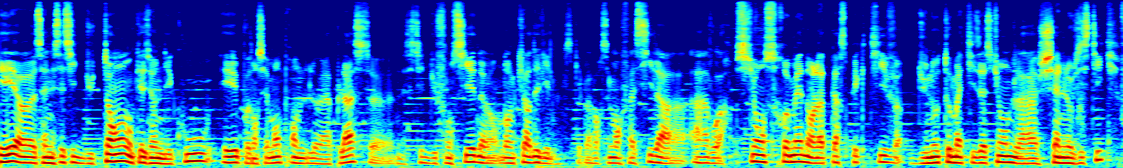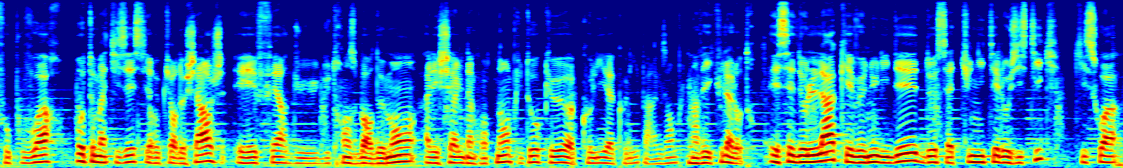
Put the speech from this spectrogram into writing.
Et euh, ça nécessite du temps, occasionne des coûts et potentiellement prendre la place euh, nécessite du foncier dans, le cœur des villes, ce qui n'est pas forcément facile à, avoir. Si on se remet dans la perspective d'une automatisation de la chaîne logistique, il faut pouvoir automatiser ces ruptures de charge et faire du, transbordement à l'échelle d'un contenant plutôt que euh, colis à colis par exemple, d'un véhicule à l'autre. Et c'est de là qu'est venue l'idée de cette unité logistique qui soit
